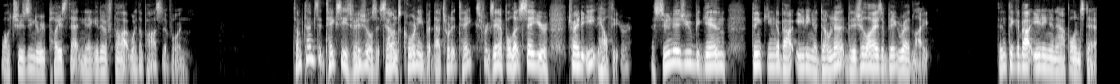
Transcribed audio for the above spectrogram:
while choosing to replace that negative thought with a positive one. Sometimes it takes these visuals. It sounds corny, but that's what it takes. For example, let's say you're trying to eat healthier. As soon as you begin thinking about eating a donut, visualize a big red light. Then think about eating an apple instead.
